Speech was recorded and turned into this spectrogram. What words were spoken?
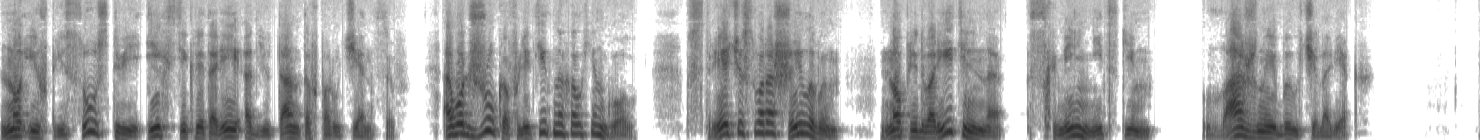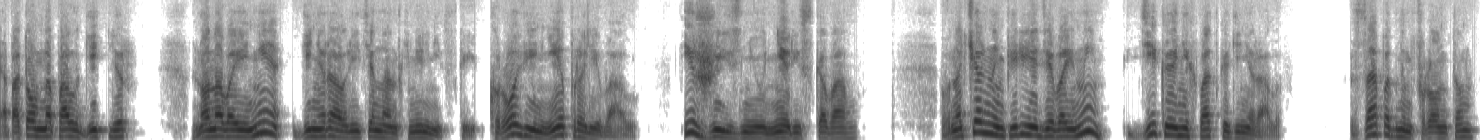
но и в присутствии их секретарей-адъютантов-порученцев. А вот Жуков летит на Холхенгол. Встреча с Ворошиловым, но предварительно с Хмельницким. Важный был человек. А потом напал Гитлер, но на войне генерал-лейтенант Хмельницкий крови не проливал и жизнью не рисковал. В начальном периоде войны дикая нехватка генералов. Западным фронтом,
